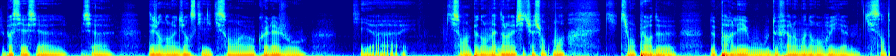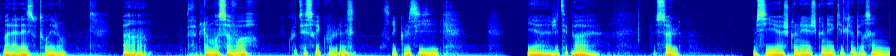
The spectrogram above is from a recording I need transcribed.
sais pas s'il s'il y, des gens dans l'audience qui, sont euh, au collège ou qui, euh, qui sont un peu dans, la même situation que moi, qui, ont peur de, de parler ou de faire le moindre bruit, euh, qui se sentent mal à l'aise autour des gens. Ben, faites-le moi savoir. Écoutez, ce serait cool. serait cool si, euh, j'étais pas euh, le seul. Même si euh, je connais, je connais quelques personnes,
